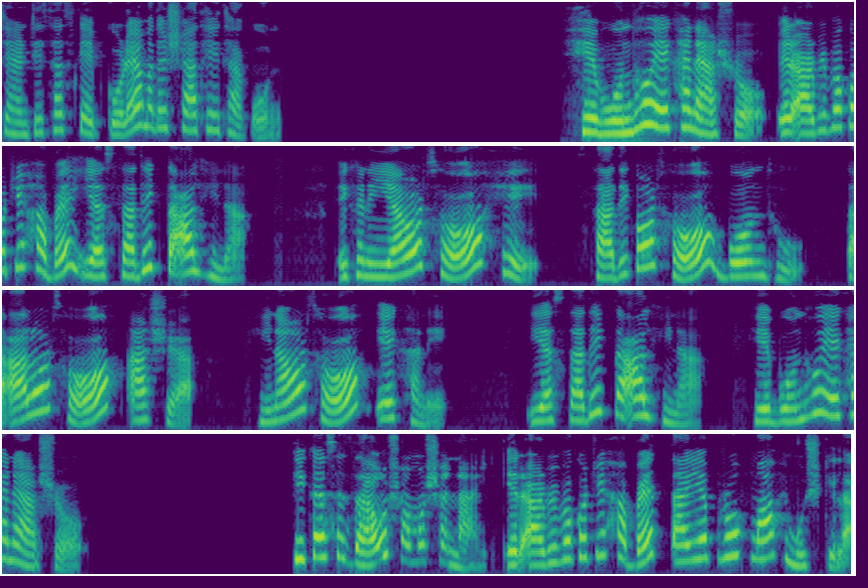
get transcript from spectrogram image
চ্যানেলটি সাবস্ক্রাইব করে আমাদের সাথেই থাকুন। হে বন্ধু, এখানে আসো। এর আরবি বাক্যটি হবে ইয়া সাদিক তা আলহিনা এখানে ইয়া অর্থ হে, সাদিক অর্থ বন্ধু। তা আল অর্থ আশা। হিনা অর্থ এখানে। ইয়া সাদিক তা আলহিনা হে বন্ধু, এখানে আসো। ঠিক আছে, যাও, সমস্যা নাই। এর আরবি বাক্যটি হবে তাইয়াব রুহ মাফি মুশকিলা।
